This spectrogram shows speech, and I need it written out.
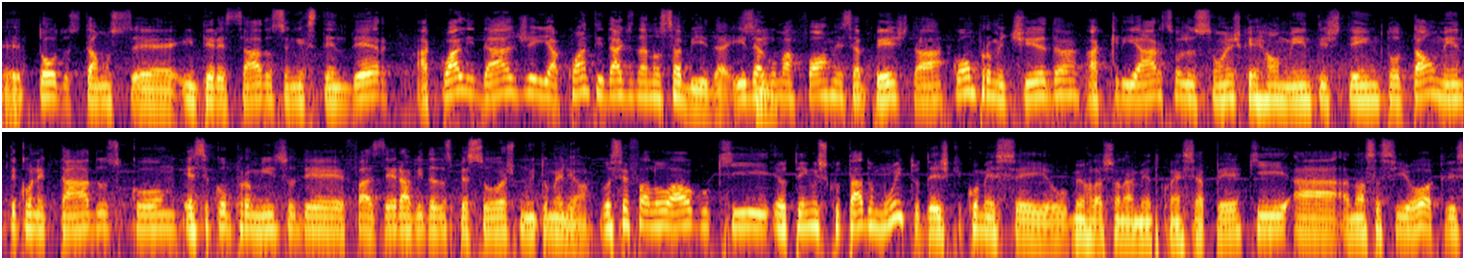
eh, todos estamos eh, interessados em estender a qualidade e a quantidade da nossa vida. E, Sim. de alguma forma, a SAP está comprometida a criar soluções que realmente estejam totalmente conectados com esse compromisso de fazer a vida das pessoas muito melhor. Você falou algo que eu tenho escutado muito desde que comecei o meu relacionamento com a SAP, que a, a nossa CEO, a Cris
